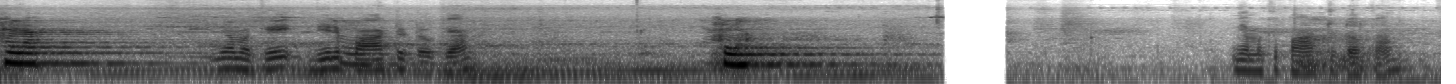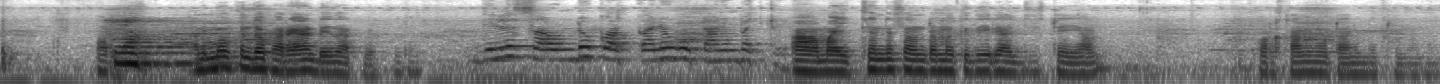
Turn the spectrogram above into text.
hello ഇനി നമുക്ക് ഇതിൽ പാട്ട് ഇട്ട് നോക്കാം ഹലോ നമുക്ക് പാട്ട് ഇട്ടോക്കാം ഹലോ അനിമോക്ക് എന്തോ പറയാണ്ട് ഇതിൽ സൗണ്ട് കുറക്കാനും കൂട്ടാനും പറ്റും. ആ മൈക്കിന്റെ സൗണ്ട് നമുക്ക് ഇതിൽ അഡ്ജസ്റ്റ് ചെയ്യാം. കുറക്കാനും കൂട്ടാനും പറ്റുന്നതാണ്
